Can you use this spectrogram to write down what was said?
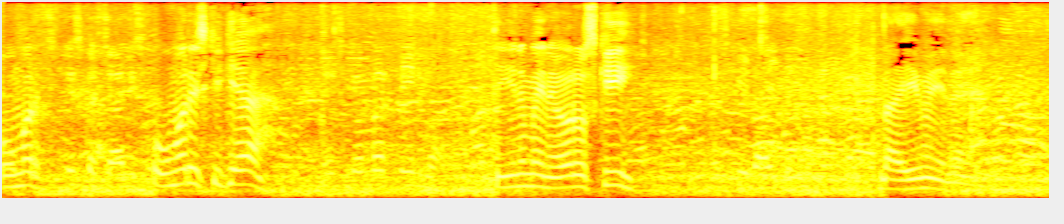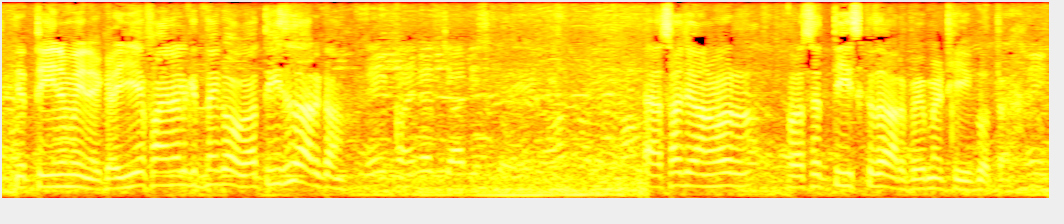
उम्र? उम्र इसकी क्या है? तीन महीने और उसकी? ढाई ढाई महीने। ये तीन महीने का ये फाइनल कितने का होगा? तीस हज़ार का? नहीं फाइनल चालीस का ऐसा जानवर वैसे तीस हज़ार रुपये में ठीक होता है।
